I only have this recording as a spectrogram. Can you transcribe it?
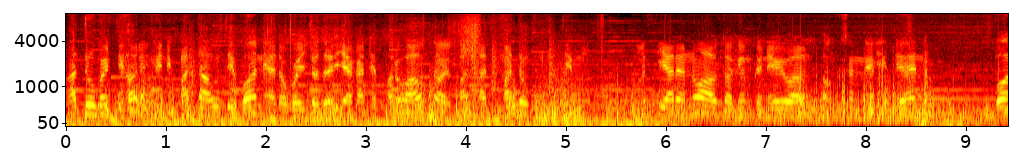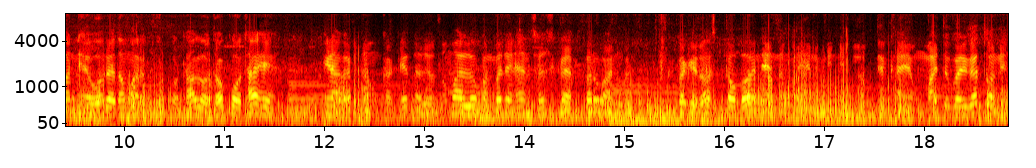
માધવ ભાઈ હરે એની પાતા સુધી બંધ હે તો કોઈ જો દરિયા કાંઠે ફરવા આવતા હોય પાતાથી માધવપુર સુધીમાં અત્યારે ન આવતા, કેમ કે નેવી વાળા ફંક્શનને લીધે છે ને હે. વરે તમારે ખોટો ઠાલો ધક્કો થાય. એના કરતા હું કાંઈ કહેતા જાઉં. તમારા લોકોને બધાને એને સબસ્ક્રાઈબ કરવાનું. બાકી રસ્તો હે તમને એને મિનિટ લોક દેખાય. હું માતુભાઈ ગતો ને,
